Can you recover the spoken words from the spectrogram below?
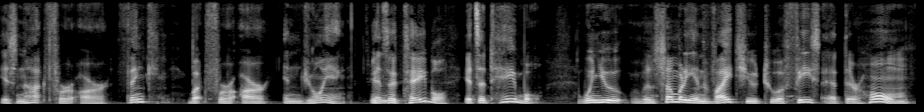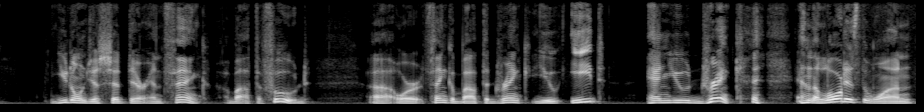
is not for our thinking, but for our enjoying. It's And a table. it's a table. When you when somebody invites you to a feast at their home, you don't just sit there and think about the food uh, or think about the drink. You eat and you drink. and the Lord is the one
